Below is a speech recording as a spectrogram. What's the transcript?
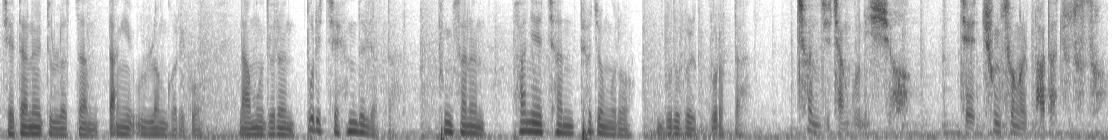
재단을 둘러싼 땅이 울렁거리고 나무들은 뿌리채 흔들렸다. 풍사는 환희에 찬 표정으로 무릎을 꿇었다. 천지 장군이시여, 제 충성을 받아 주소서.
